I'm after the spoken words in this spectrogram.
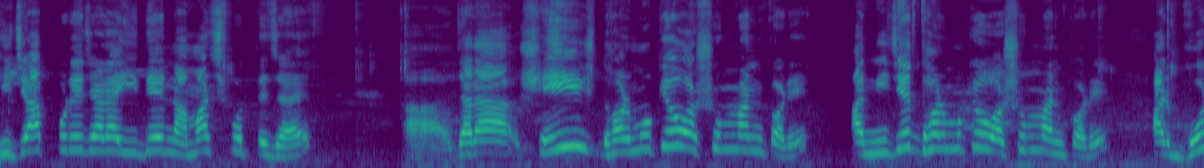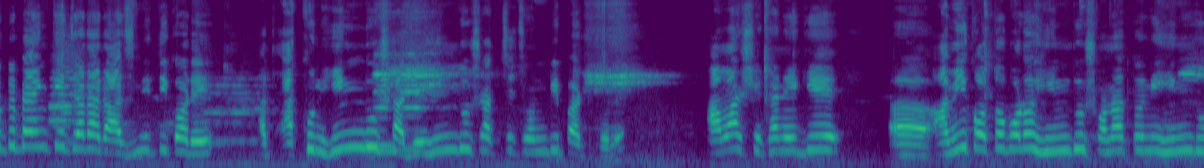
হিজাব পরে যারা ঈদের নামাজ পড়তে যায় যারা সেই ধর্মকেও অসম্মান করে আর নিজের ধর্মকেও অসম্মান করে, আর ভোট ব্যাংকে যারা রাজনীতি করে, আর এখন হিন্দু সাজে, হিন্দু সাজছে চণ্ডী পাঠ করে, আমার সেখানে গিয়ে আমি কত বড় হিন্দু সনাতনী হিন্দু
